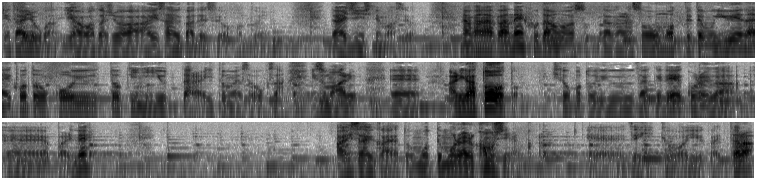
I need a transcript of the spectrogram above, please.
いや大丈夫かな？いや私は愛妻家ですよ本当に。大事にしてますよ。なかなかね普段はだからそう思ってても言えないことをこういう時に言ったらいいと思います奥さん。いつもあり,、えー、ありがとうと一言言うだけでこれが、えー、やっぱりね愛妻家やと思ってもらえるかもしれないから、えー、ぜひ今日は家帰ったら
